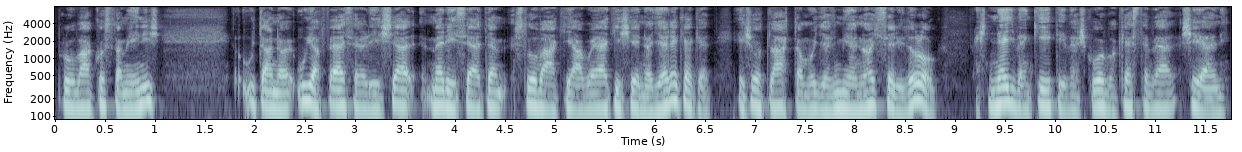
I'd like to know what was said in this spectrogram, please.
próbálkoztam én is. Utána újabb felszereléssel merészeltem Szlovákiába elkísérni a gyerekeket, és ott láttam, hogy ez milyen nagyszerű dolog, és 42 éves korba kezdtem el sielni.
